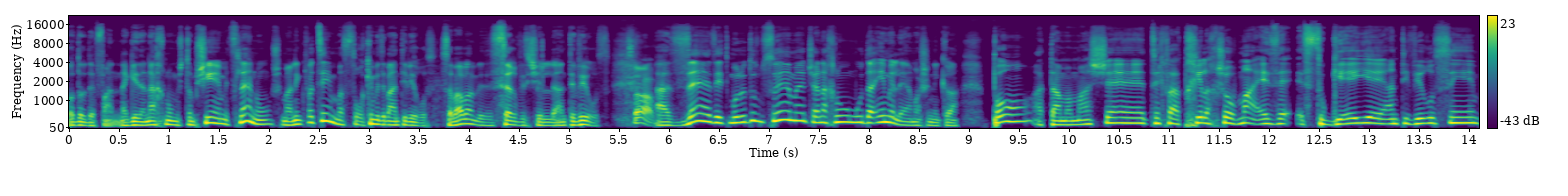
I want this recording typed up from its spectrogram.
לא דפדפן, נגיד אנחנו משתמשים אצלנו, שמעלים קבצים, אז סורקים את זה באנטיווירוס, סבבה? וזה service של אנטיווירוס. סבבה. אז זה, זה התמודדות מסוימת שאנחנו מודעים אליה, מה שנקרא. פה אתה ממש אה, צריך להתחיל לחשוב מה, איזה סוגי אה, אנטיווירוסים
